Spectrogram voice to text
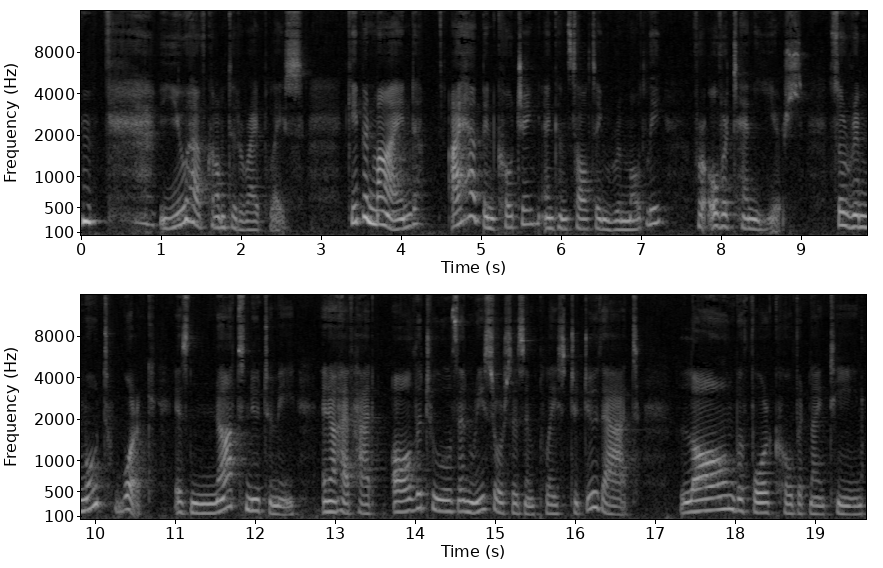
you have come to the right place. Keep in mind, I have been coaching and consulting remotely for over 10 years. So, remote work is not new to me, and I have had all the tools and resources in place to do that long before COVID 19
